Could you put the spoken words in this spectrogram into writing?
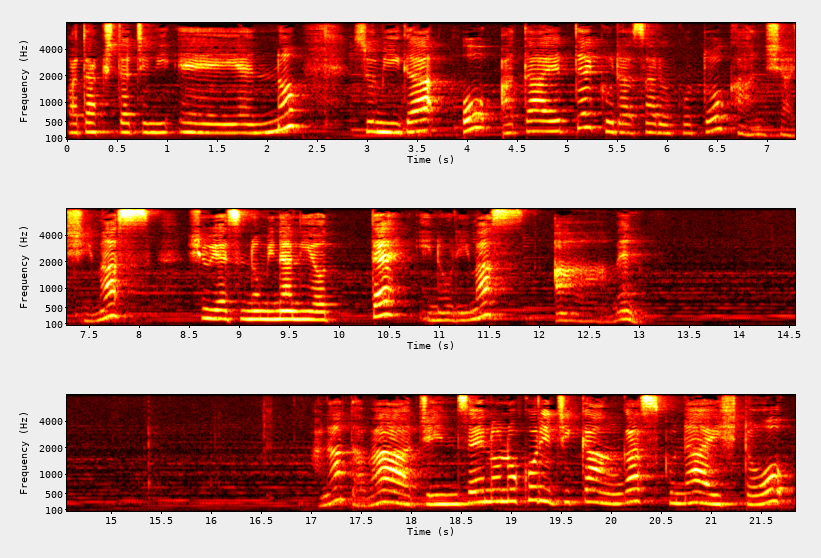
私たちに永遠の罪がを与えてくださることを感謝します。主イエスの皆によって祈ります。アーメン。あなたは人生の残り時間が少ない人を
